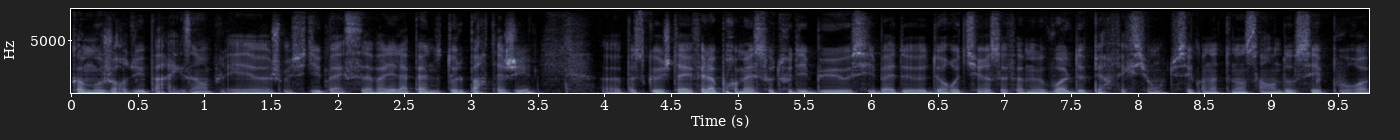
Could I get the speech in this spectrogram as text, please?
comme aujourd'hui par exemple, et je me suis dit bah, que ça valait la peine de te le partager, parce que je t'avais fait la promesse au tout début aussi bah, de, de, retirer ce fameux voile de perfection, tu sais qu'on a tendance à endosser pour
